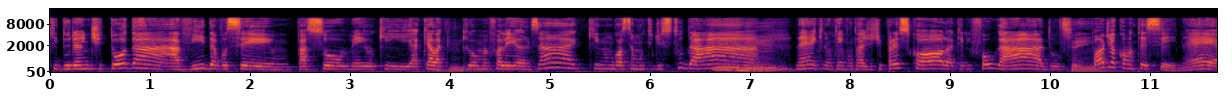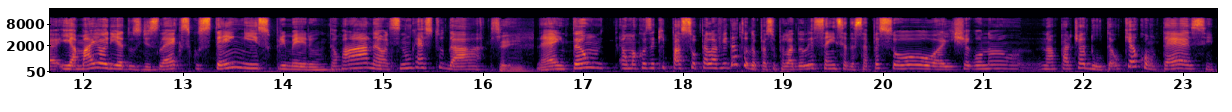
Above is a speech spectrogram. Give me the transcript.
que durante toda a vida você passou meio que aquela uhum. que como eu falei antes, ah, que não gosta muito de estudar, uhum. né, que não tem vontade de ir para a escola, aquele folgado. Sim. Pode acontecer, né? E a maioria dos disléxicos tem isso primeiro. Então, ah, não, você não quer estudar. Sim. Né? Então, é uma coisa que passou pela vida toda, passou pela adolescência dessa pessoa e chegou no, na parte adulta. O que acontece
